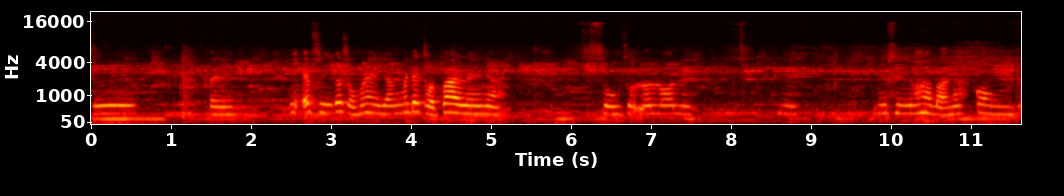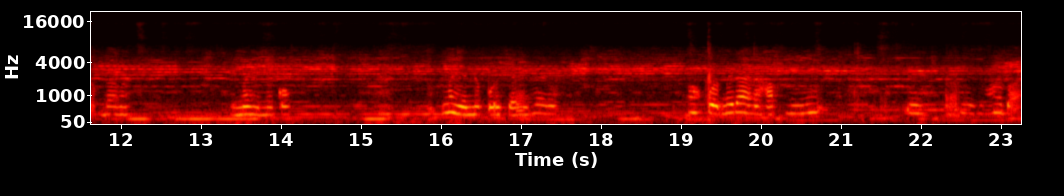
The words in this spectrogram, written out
ซื้อไป FC ก็ส่งมาให้ยังไม่ได้ถอดป้ายเลยเนี่ยส่งสดร้อนๆเลยนี่นี่สี่ห้าบาทนะ กล้องจับได้ไหมเห็นไหมเห็นไหมกล้องไม่เห็นเดี๋ยวเปิดแสงให้เลยอ้าวเปิดไม่ได้นะครับ นี้นี่สี่สิบห้าบาท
